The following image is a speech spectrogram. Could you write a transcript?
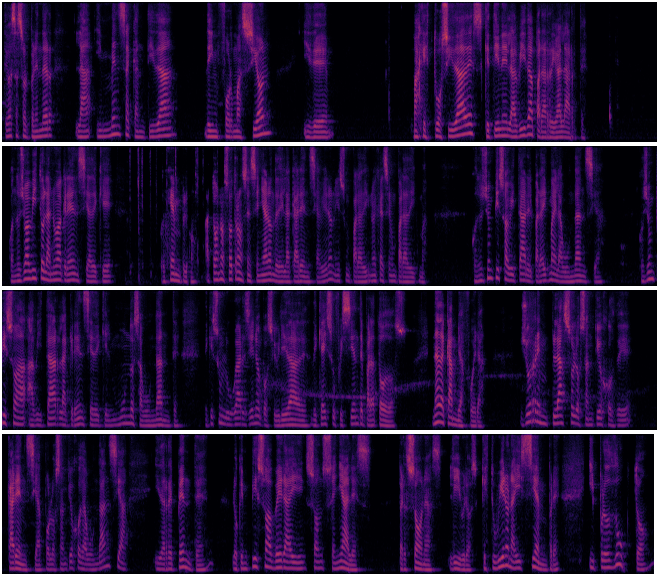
Te vas a sorprender la inmensa cantidad de información y de majestuosidades que tiene la vida para regalarte. Cuando yo habito la nueva creencia de que, por ejemplo, a todos nosotros nos enseñaron desde la carencia, ¿vieron? Y es un paradigma, no deja de ser un paradigma. Cuando yo empiezo a habitar el paradigma de la abundancia, cuando yo empiezo a habitar la creencia de que el mundo es abundante, de que es un lugar lleno de posibilidades, de que hay suficiente para todos, nada cambia afuera yo reemplazo los anteojos de carencia por los anteojos de abundancia y de repente lo que empiezo a ver ahí son señales, personas, libros que estuvieron ahí siempre y producto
